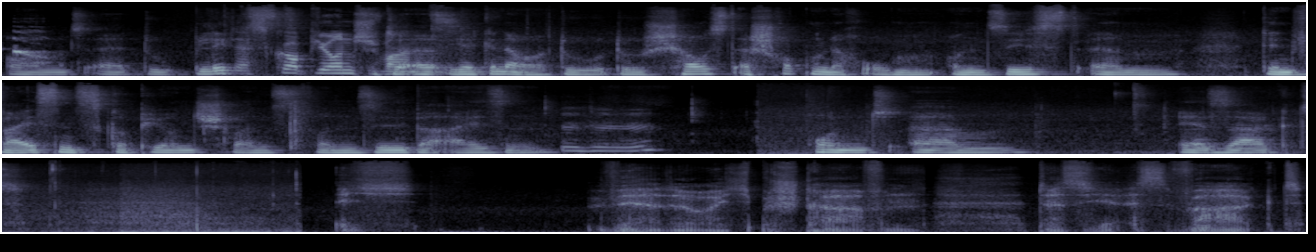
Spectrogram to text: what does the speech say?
Und äh, du blickst. Der Skorpionschwanz. Äh, ja, genau. Du, du schaust erschrocken nach oben und siehst ähm, den weißen Skorpionschwanz von Silbereisen. Und ähm, er sagt: Ich werde euch bestrafen, dass ihr es wagt,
